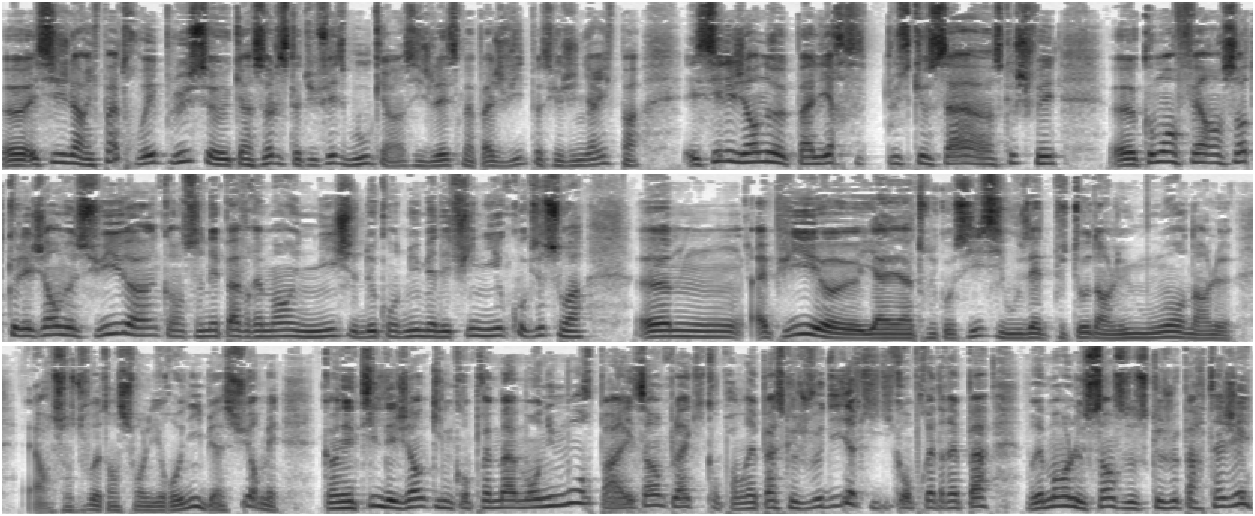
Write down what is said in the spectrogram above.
Euh, et si je n'arrive pas à trouver plus euh, qu'un seul statut Facebook, hein, si je laisse ma page vide parce que je n'y arrive pas. Et si les gens ne veulent pas lire plus que ça, hein, ce que je fais, euh, comment faire en sorte que les gens me suivent hein, quand ce n'est pas vraiment une niche de contenu bien définie ou quoi que ce soit. et puis il y a un truc aussi, si vous êtes plutôt dans l'humour, dans le, alors surtout attention l'ironie bien sûr, mais qu'en est-il des gens qui ne comprennent pas mon humour, par exemple? Qui comprendraient pas ce que je veux dire, qui, qui comprendraient pas vraiment le sens de ce que je veux partager.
